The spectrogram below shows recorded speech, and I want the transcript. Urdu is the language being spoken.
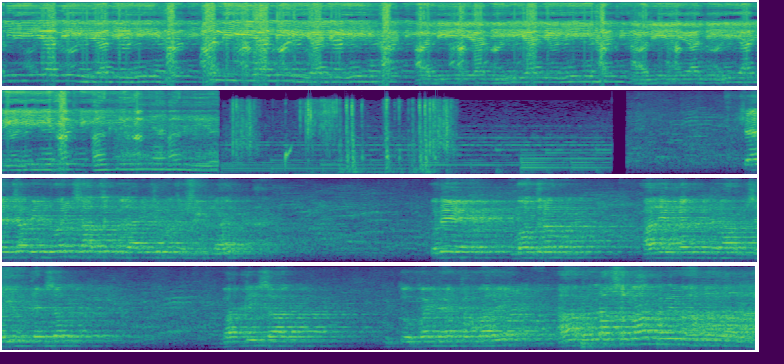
علی علی علی حق علی علی علی حق علی علی علی حق علی علی علی حق شہنشاہ بجنوری صاحب سے گزارش ہے وہ تشریف لائیں انہیں محترم عالی قدر جناب سید تیسر باقی صاحب تحفہ عنایت فرما رہے ہیں آپ اللہ سلوات پڑھے محمد والے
